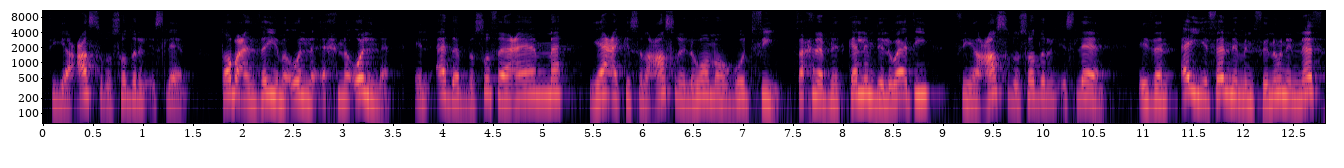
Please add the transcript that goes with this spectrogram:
في عصر صدر الإسلام طبعا زي ما قلنا إحنا قلنا الأدب بصفة عامة يعكس العصر اللي هو موجود فيه. فإحنا بنتكلم دلوقتي في عصر صدر الإسلام. اذا أي فن من فنون النثر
